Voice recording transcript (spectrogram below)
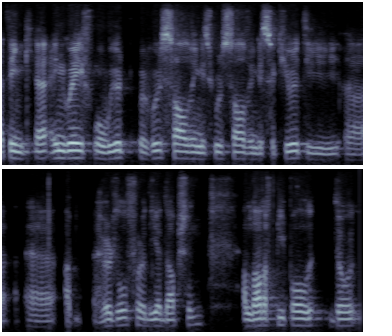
I think uh, Ngrave, what we're what we're solving is we're solving a security uh, uh, hurdle for the adoption. A lot of people don't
